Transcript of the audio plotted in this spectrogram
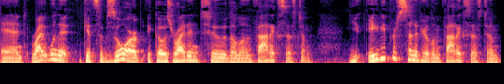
And right when it gets absorbed, it goes right into the lymphatic system. You, 80% of your lymphatic system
